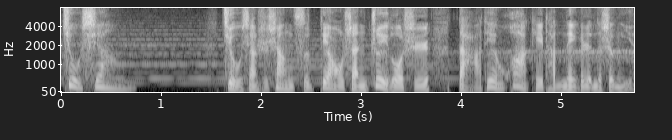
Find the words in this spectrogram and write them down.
就像，就像是上次吊扇坠落时打电话给他的那个人的声音。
